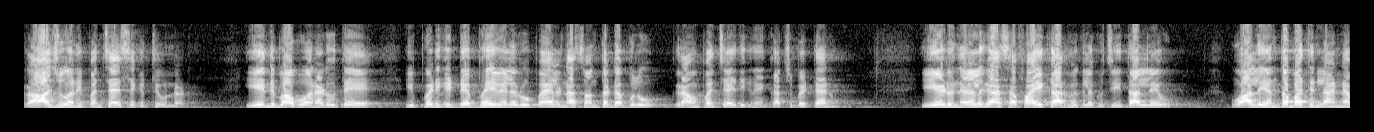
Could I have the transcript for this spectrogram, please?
రాజు అని పంచాయత్ సెక్రటరీ ఉన్నాడు. ఏంది బాబు అని అడిగితే ఇప్పటికి డెబ్భై వేల రూపాయలు నా సొంత డబ్బులు గ్రామ పంచాయతీకి నేను ఖర్చు పెట్టాను. ఏడు నెలలుగా సఫాయి కార్మికులకు జీతాలు లేవు. వాళ్ళు ఎంత బతిన్లాడినా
